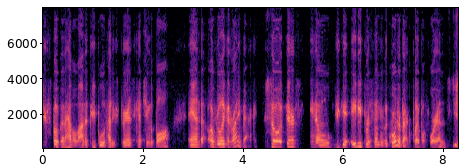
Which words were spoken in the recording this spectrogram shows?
you're still going to have a lot of people who've had experience catching the ball and a really good running back. So if there's you know you get 80% of the quarterback play before, and you,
